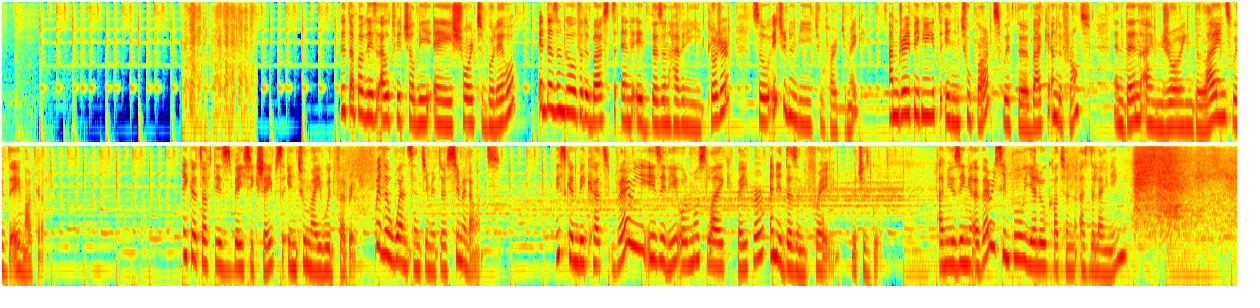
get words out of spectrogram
The top of this outfit shall be a short bolero. It doesn't go over the bust and it doesn't have any closure, so it shouldn't be too hard to make. I'm draping it in two parts with the back and the front, and then I'm drawing the lines with the A marker. I cut off these basic shapes into my wood fabric with a 1 cm seam allowance. This can be cut very easily, almost like paper, and it doesn't fray, which is good. I'm using a very simple yellow cotton as the lining,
